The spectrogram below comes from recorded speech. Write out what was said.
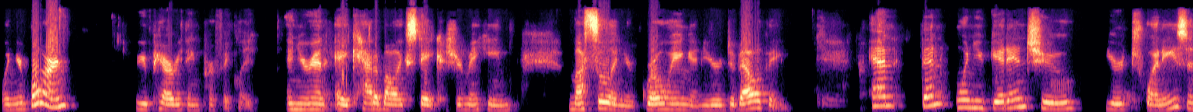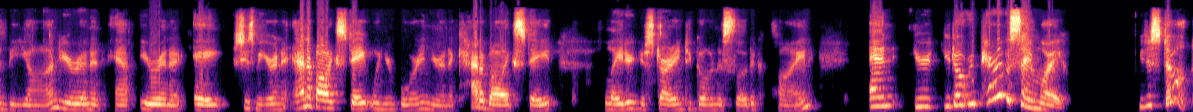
When you're born, you repair everything perfectly. And you're in a catabolic state because you're making muscle and you're growing and you're developing. And then when you get into your 20s and beyond you're in an you're in a, a excuse me you're in an anabolic state when you're born and you're in a catabolic state. Later you're starting to go into slow decline and you you don't repair the same way. You just don't.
